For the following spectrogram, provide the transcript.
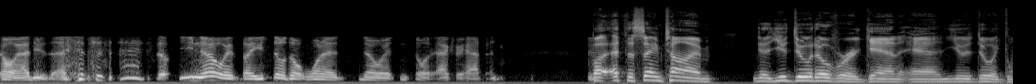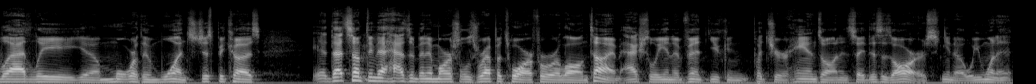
Oh, I do that. so you know it, but you still don't want to know it until it actually happens. But at the same time, you, know, you do it over again and you do it gladly, you know, more than once just because eh, that's something that hasn't been in Marshall's repertoire for a long time. Actually, an event you can put your hands on and say, "This is ours." You know, we want to,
